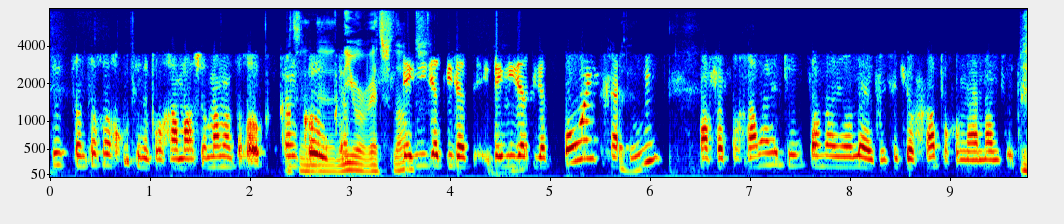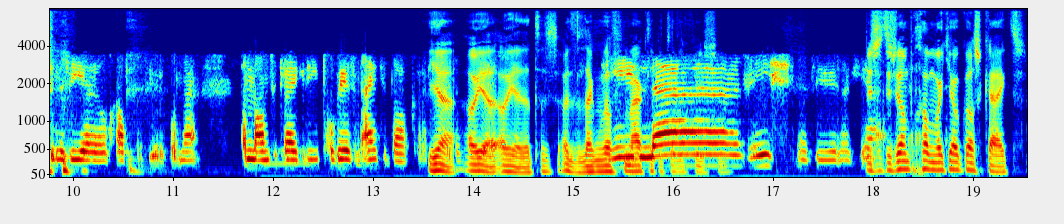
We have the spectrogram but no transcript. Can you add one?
doet dan toch wel goed in het programma. Als een man dan toch ook kan een koken. uh, nieuwerwets ik denk, niet dat hij dat, ik denk niet dat hij dat ooit gaat doen. Maar voor het programma dat doet het dan wel heel leuk. Het is natuurlijk heel grappig om naar een man te... Ik vind het hier heel grappig natuurlijk om naar een man te kijken die probeert een ei te bakken. Ja, oh ja, oh ja dat, is, oh, dat lijkt me wel vermakelijk op televisie. Natuurlijk, ja. Dus het is wel een programma wat je ook wel eens kijkt.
